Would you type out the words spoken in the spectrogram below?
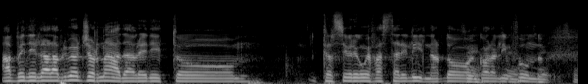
a vederla la prima giornata avrei detto Trastevere come fa stare lì, il Nardò sì, ancora lì in fondo. Sì, sì,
